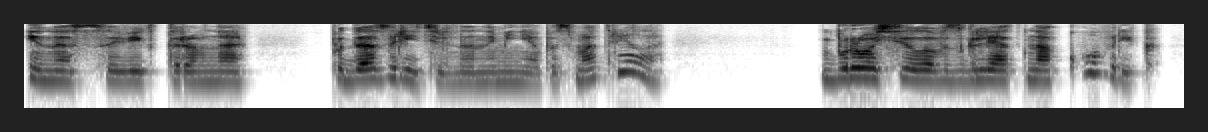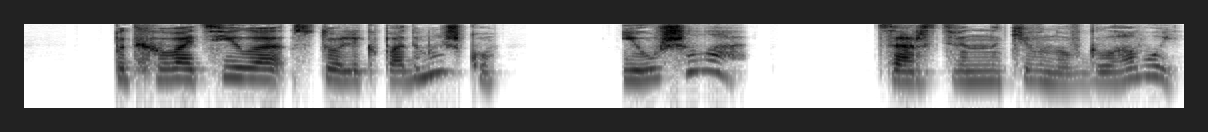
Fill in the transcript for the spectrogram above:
Инесса Викторовна подозрительно на меня посмотрела, бросила взгляд на коврик, подхватила столик под мышку и ушла царственно кивнув головой.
